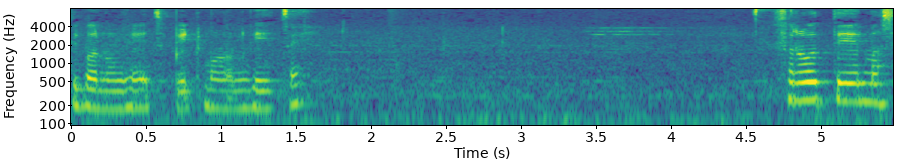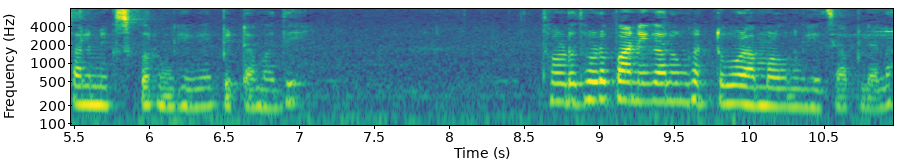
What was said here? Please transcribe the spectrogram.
ते बनवून घ्यायचं पीठ मळून घ्यायचं आहे सर्व तेल मसाला मिक्स करून घेऊया पिठामध्ये. थोडं थोडं पाणी घालून घट्ट गोळा मळून घ्यायचा आपल्याला.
